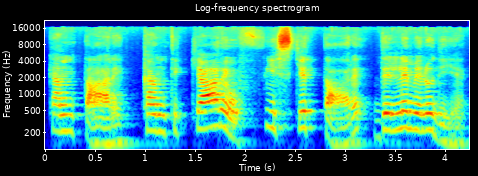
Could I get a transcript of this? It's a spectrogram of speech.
cantare, canticchiare o fischiettare delle melodie.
